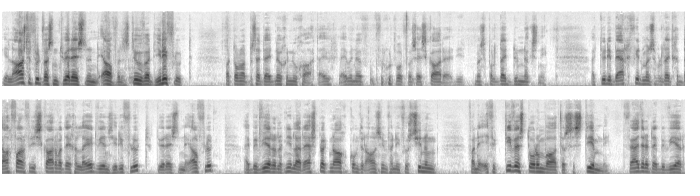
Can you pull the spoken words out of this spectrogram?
Die laaste vloed was in 2011 en dis toe wat hierdie vloed wat hom het besit hy het nou genoeg gehad. Hy hy moet nou vergoed word vir sy skade. Die munisipaliteit doen niks nie. Hy toe die Bergrivier munisipaliteit gedagvaar vir die skade wat hy gelei het weens hierdie vloed, 2011 vloed. Hy beweer hulle het nie hulle regsplek nagekom ten aansien van die voorsiening van 'n effektiewe stormwaterstelsel nie. Verder het hy beweer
